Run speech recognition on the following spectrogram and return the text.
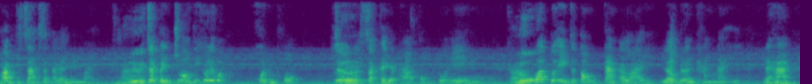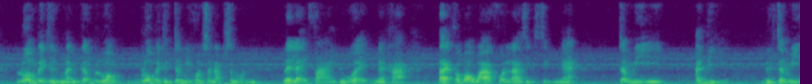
ความคิดสร้างสรรค์อะไรใหม่ๆ หรือจะเป็นช่วงที่เขาเรียกว่าค้นพบเจอศักยภาพของตัวเองค่ะรู้ว่าตัวเองจะต้องการอะไรแล้วเดินทางไหนนะคะรวมไปถึงมันก็รวมรวมไปถึงจะมีคนสนับสนุนหลาย ๆ ฝ่ายด้วยนะคะ แต่ก็บอกว่าคนราศีสิงห์เนี่ยจะมีอดีต หรือจะมี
